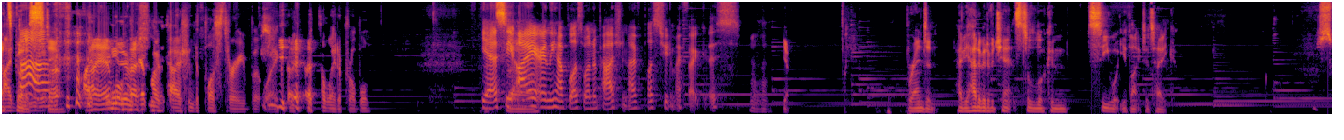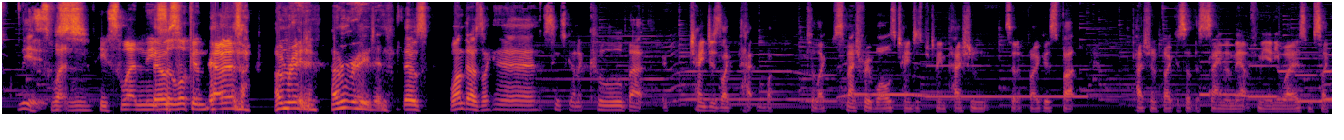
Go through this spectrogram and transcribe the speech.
That's I got to Ah. stick. I am need more to get passionate. my passion to plus three, but like Yeah. that, that's a later problem. Yeah, see, So- I only have plus one to passion. I have plus two to my focus. Yep. Brandon, have you had a bit of a chance to look and see what you'd like to take? He's sweating. He's sweating. He's still was- looking. Yeah, I was like, I'm reading. I'm reading. There was one that I was like, eh, seems kind of cool, but it changes like, pa- like to like smash through walls. Changes between passion sort of focus, but passion and focus are the same amount for me anyways. I'm just like,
